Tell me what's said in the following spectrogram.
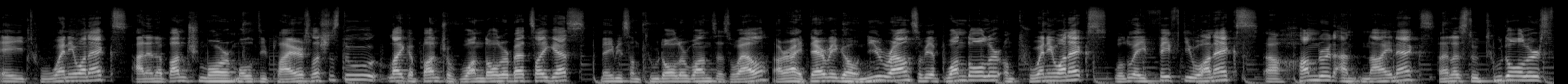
a 21x and then a bunch more multipliers. Let's just do like a bunch of $1 bets, I guess. Maybe some $2 ones as well. All right, there we go. New round. So we have $1 on 21x. We'll do a 51x, 109x. And let's do $2,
